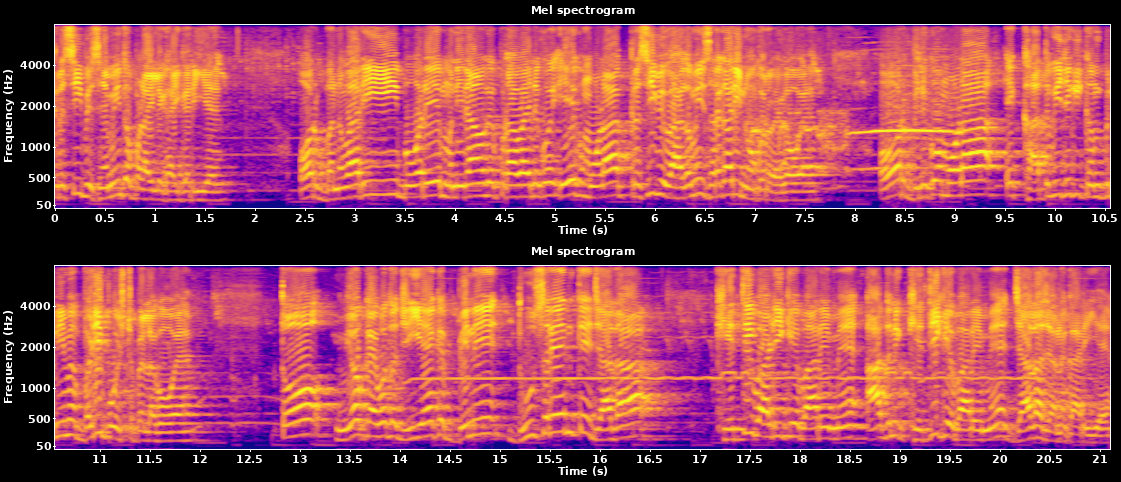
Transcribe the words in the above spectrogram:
कृषि विषय में ही तो पढ़ाई लिखाई करी है। और बनवारी, बोरे, मनीराम के पुरावाई ने कोई एक मोड़ा कृषि विभाग में ही सरकारी नौकर होएगा हुआ है। और बिनको मोड़ा एक खाद बीज की कंपनी में बड़ी पोस्ट पे लगा हुआ है। तो म्यो कहो तो जी है कि बिन दूसरे से ज़्यादा खेती बाड़ी के बारे में आधुनिक खेती के बारे में ज़्यादा जानकारी है।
